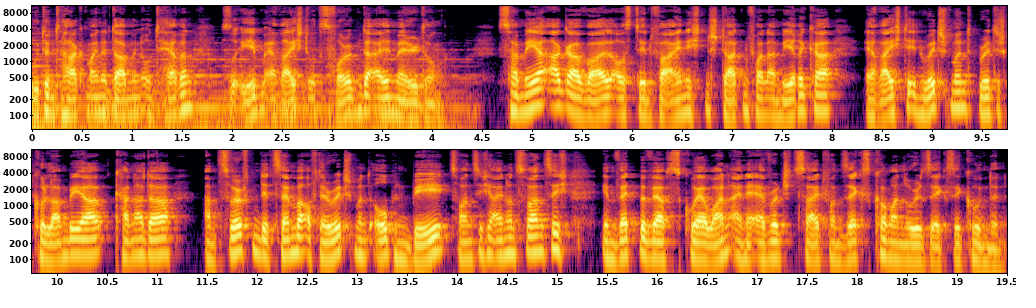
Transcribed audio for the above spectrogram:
Guten Tag, meine Damen und Herren. Soeben erreicht uns folgende Eilmeldung. Samer Agarwal aus den Vereinigten Staaten von Amerika erreichte in Richmond, British Columbia, Kanada am 12. Dezember auf der Richmond Open B 2021 im Wettbewerb Square One eine Average-Zeit von 6,06 Sekunden.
